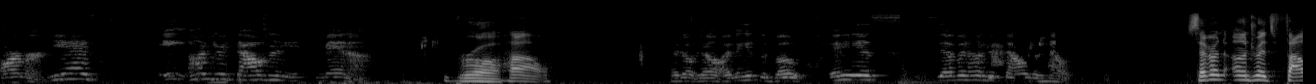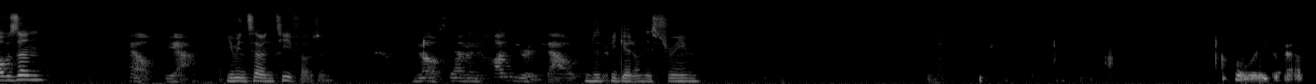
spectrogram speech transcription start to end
armor. He has 800,000 mana. Bruh, how? I don't know. I think it's the boat. And he has 700,000 health. Seven hundred thousand? Health, yeah. You mean seventy thousand? No, 700,000. Let me get on his stream. Holy crap.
